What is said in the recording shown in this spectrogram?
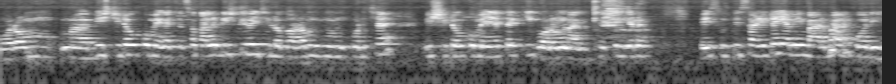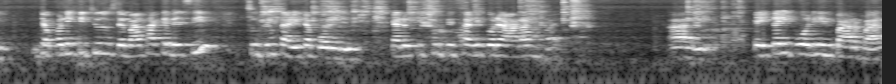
গরম বৃষ্টিটাও কমে গেছে। সকালে বৃষ্টি হয়েছিল, গরম পড়ছে। বৃষ্টিটাও কমে যেতে কি গরম লাগছে। সেই জন্য এই সুতির শাড়িটাই আমি বারবার পরি। যখনই কিছু সেবা থাকে বেশি, সুতির শাড়িটা পরে। নিই কেন কি সুতির শাড়ি পরে আরাম হয়? আর এইটাই পরি বারবার।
